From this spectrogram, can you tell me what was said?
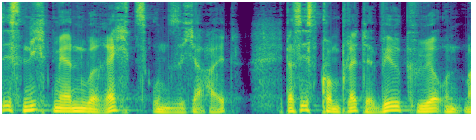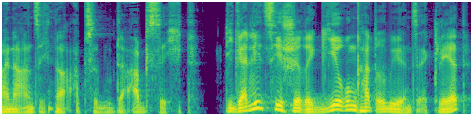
ist nicht mehr nur Rechtsunsicherheit, das ist komplette Willkür und meiner Ansicht nach absolute Absicht. Die galizische Regierung hat übrigens erklärt,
